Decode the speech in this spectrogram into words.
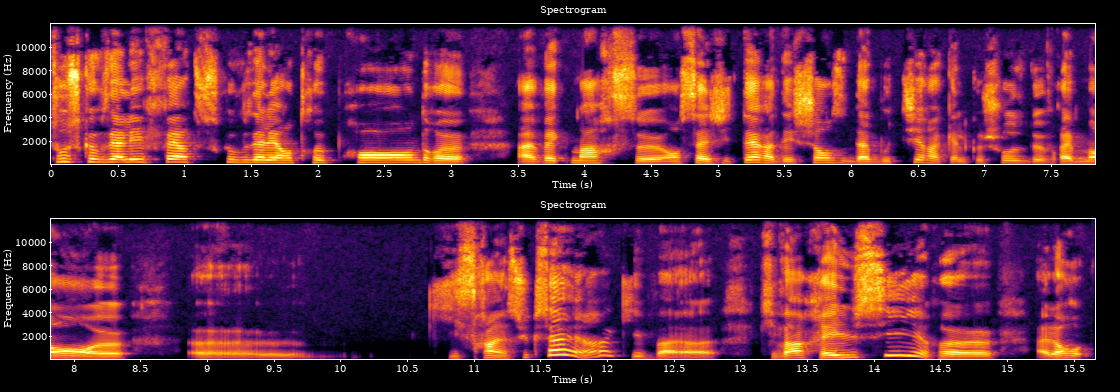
tout ce que vous allez faire, tout ce que vous allez entreprendre avec Mars en Sagittaire a des chances d'aboutir à quelque chose de vraiment qui sera un succès, hein, qui va qui va réussir. Euh. alors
